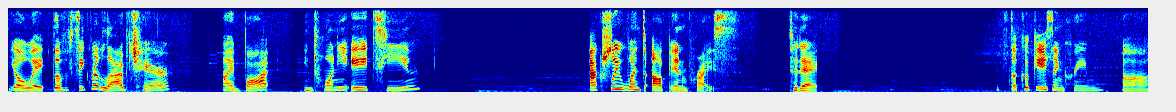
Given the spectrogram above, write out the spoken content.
Yo, wait, the secret lab chair I bought in 2018 actually went up in price today. It's the cookies and cream uh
